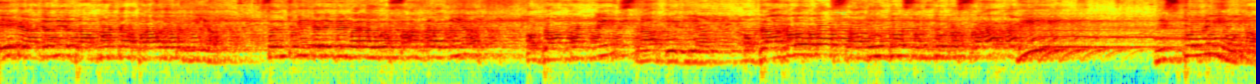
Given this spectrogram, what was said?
एक राजा ने ब्राह्मण का अपराध कर दिया। संत के गले में मरा हुआ सांप डाल दिया और ब्राह्मण ने श्राप दे दिया। और ब्राह्मणों का साधु का, संतों का श्राप कभी निष्फल नहीं होता।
